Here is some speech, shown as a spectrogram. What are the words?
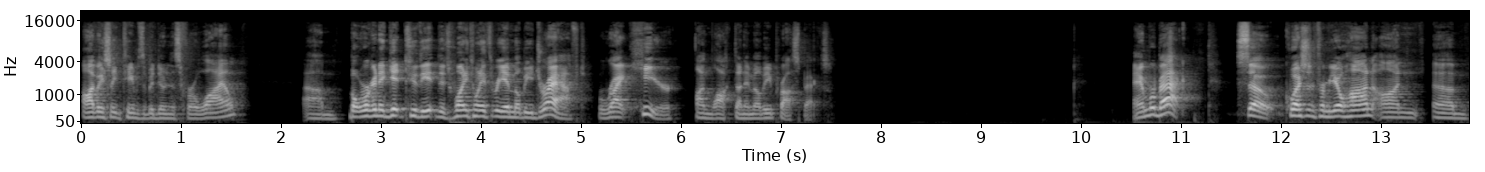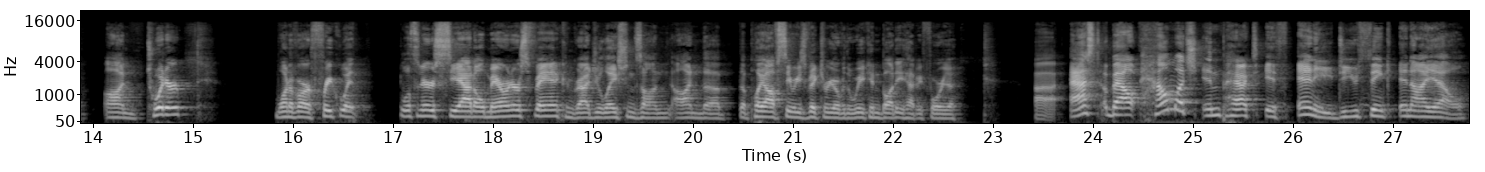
Obviously, teams have been doing this for a while. Um, but we're going to get to the, the 2023 MLB draft right here on Locked on MLB Prospects. And we're back. So, question from Johan on um, on Twitter. One of our frequent listeners, Seattle Mariners fan. Congratulations on on the the playoff series victory over the weekend, buddy. Happy for you. Uh, asked about how much impact, if any, do you think NIL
